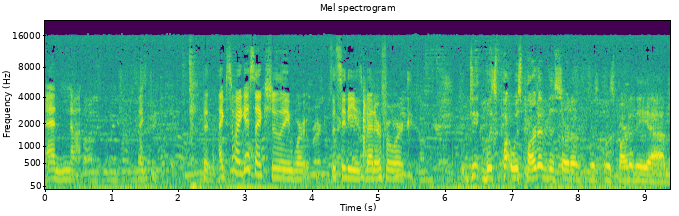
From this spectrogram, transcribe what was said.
and not like. The, like so, I guess actually, work, the city is better for work. Did, was part was part of the sort of was, was part of the um,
